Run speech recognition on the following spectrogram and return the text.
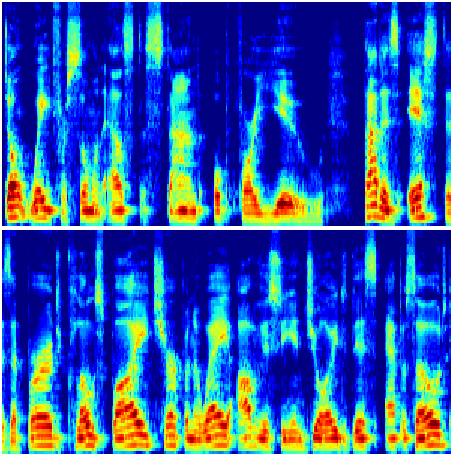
don't wait for someone else to stand up for you that is it. There's a bird close by chirping away. Obviously, enjoyed this episode.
